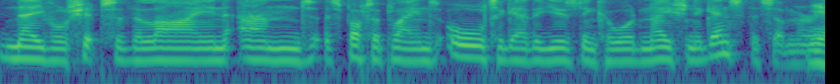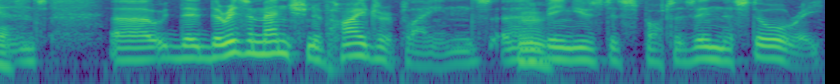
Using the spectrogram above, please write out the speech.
naval ships of the line and spotter planes all together used in coordination against the submarines. Yes. Uh, there, there is a mention of hydroplanes uh, Mm. being used as spotters in the story,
